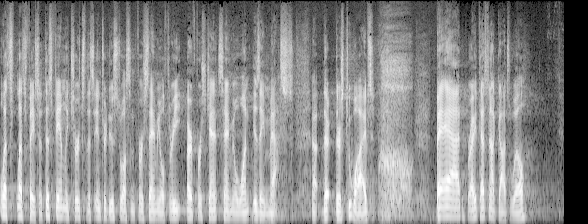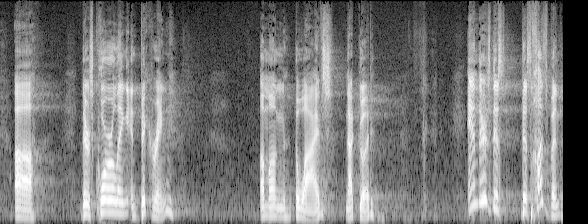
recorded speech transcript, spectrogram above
Let's, let's face it, this family church that's introduced to us in 1 Samuel 3, or 1 Samuel 1 is a mess. Uh, there, there's two wives. Bad, right? That's not God's will. Uh, there's quarreling and bickering among the wives, not good. And there's this, this husband,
